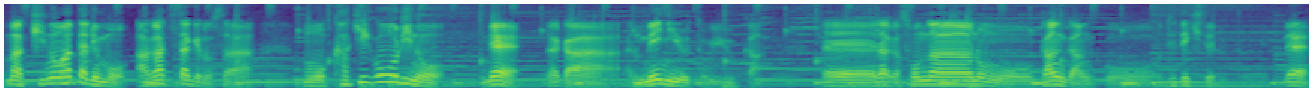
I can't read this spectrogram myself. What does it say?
まあ昨日あたりも上がってたけどさ、もうかき氷のね、なんかメニューというか、えーなんかそんなのもガンガンこう出てきてるというね、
